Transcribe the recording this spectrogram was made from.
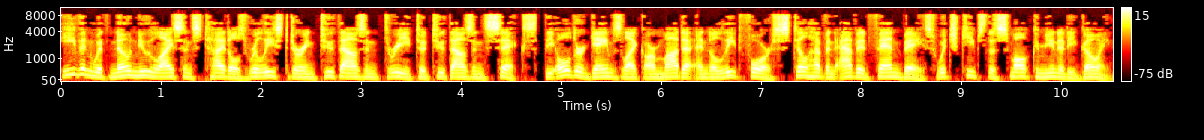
Even with no new licensed titles released during 2003 to 2006, the older games like Armada and Elite Force still have an avid fan base which keeps the small community going.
